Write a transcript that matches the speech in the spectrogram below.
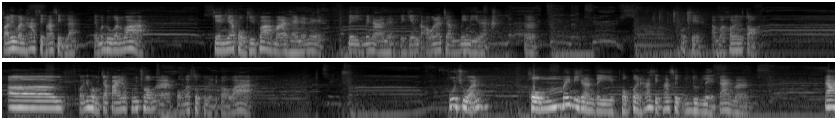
ตอนนี้มันห้าสิบห้าสิบแล้ว ดี๋ยวมาดูกันว่า เกมเนี้ยผมคิดว่ามาแทนแน่ๆในอีกไม่นานเนี่ยในเกมเก่าก็น่าจะไม่มีแหล้วอ่าโอเคเรามาเข้าเรื่องต่อเอ่อก่อนที่ผมจะไปนะคุณผู้ชมอะผมมาสุกหน่อยดีกว่าว่า ผู้ชวน ผมไม่มีการันตี ผมเปิด 50 50ดุลเลทได้มา ได้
